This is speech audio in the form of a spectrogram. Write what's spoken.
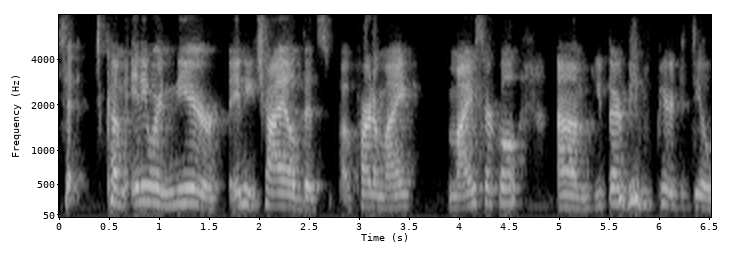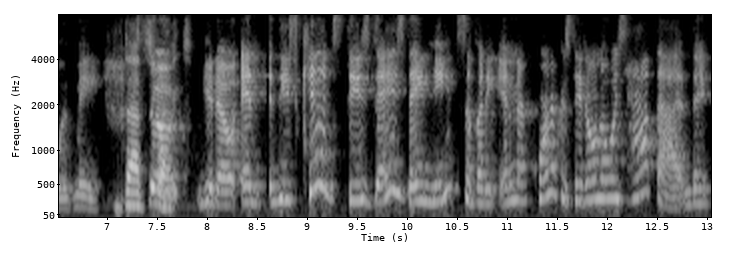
to, to come anywhere near any child that's a part of my my circle, um, you better be prepared to deal with me. That's so, right. You know, and, and, these kids these days, they need somebody in their corner because they don't always have that. And they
